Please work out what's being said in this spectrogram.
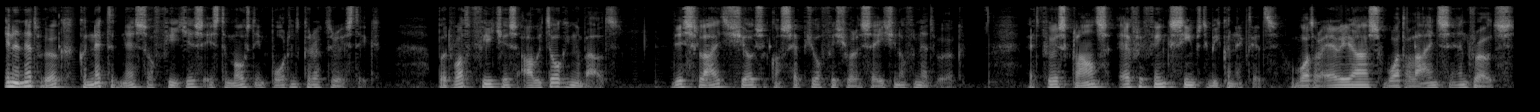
In a network, connectedness of features is the most important characteristic. But what features are we talking about? This slide shows a conceptual visualization of a network. At first glance, everything seems to be connected. Water areas, water lines and roads.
